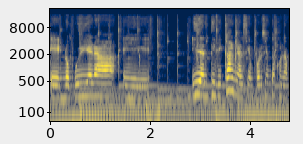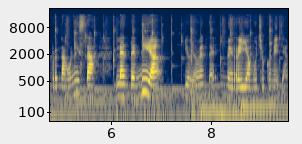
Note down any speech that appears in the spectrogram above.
eh, no pudiera eh, identificarme al 100% con la protagonista, la entendía y obviamente me reía mucho con ella.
